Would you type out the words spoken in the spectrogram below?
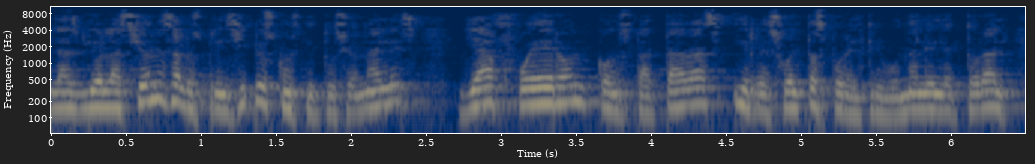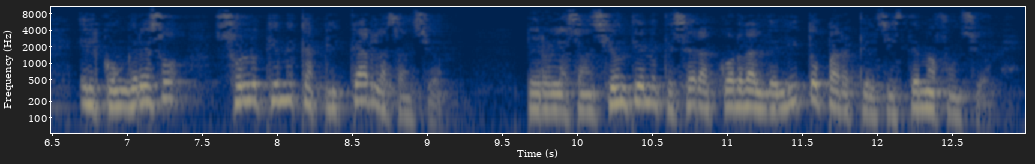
las violaciones a los principios constitucionales ya fueron constatadas y resueltas por el Tribunal Electoral. El Congreso solo tiene que aplicar la sanción, pero la sanción tiene que ser acorde al delito para que el sistema funcione.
